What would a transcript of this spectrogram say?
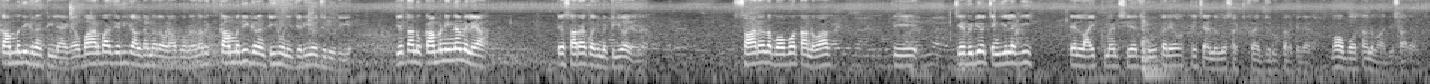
ਕੰਮ ਦੀ ਗਰੰਟੀ ਲੈ ਕੇ ਆਓ ਬਾਰ-ਬਾਰ ਜਿਹੜੀ ਗੱਲ ਦਾ ਮੈਂ ਰੌਲਾ ਪਾਉਣਾ ਨਾ, ਵੀ ਕੰਮ ਦੀ ਗਰੰਟੀ ਹੋਣੀ ਜਿਹੜੀ ਉਹ ਜ਼ਰੂਰੀ ਹੈ। ਜੇ ਤੁਹਾਨੂੰ ਕੰਮ ਨਹੀਂ ਨਾ ਮਿਲਿਆ, ਤੇ ਸਾਰਾ ਕੁਝ ਮਿੱਟੀ ਹੋ ਜਾਣਾ। ਸਾਰਿਆਂ ਦਾ ਬਹੁਤ ਬਹੁਤ ਧੰਨਵਾਦ। ਤੇ ਜੇ ਵੀਡੀਓ ਚੰਗੀ ਲੱਗੀ, ਤੇ ਲਾਈਕ ਕਮੈਂਟ ਸ਼ੇਅਰ ਜ਼ਰੂਰ ਕਰਿਓ ਤੇ ਚੈਨਲ ਨੂੰ ਸਬਸਕ੍ਰਾਈਬ ਜ਼ਰੂਰ ਕਰਕੇ ਜਾਣਾ ਬਹੁਤ ਬਹੁਤ ਧੰਨਵਾਦ ਜੀ ਸਾਰਿਆਂ ਦਾ।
